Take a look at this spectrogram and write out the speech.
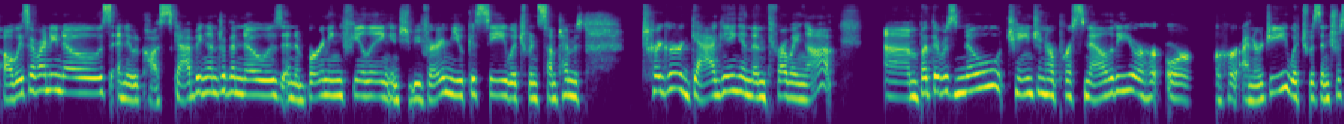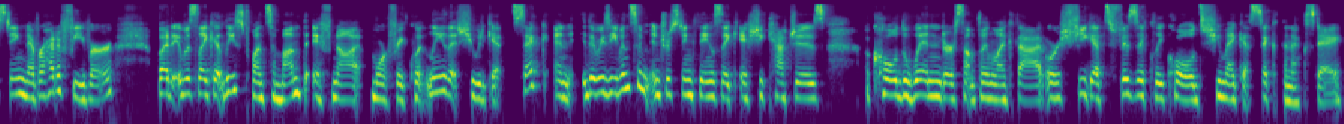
always a runny nose, and it would cause scabbing under the nose and a burning feeling. And she'd be very mucousy, which would sometimes trigger gagging and then throwing up. Um, but there was no change in her personality or her or her energy, which was interesting. Never had a fever, but it was like at least once a month, if not more frequently, that she would get sick. And there was even some interesting things like if she catches a cold wind or something like that, or she gets physically cold, she might get sick the next day.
